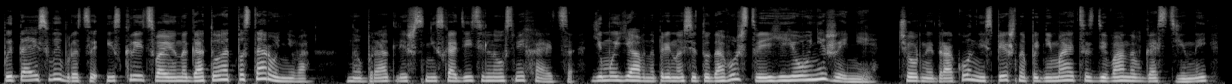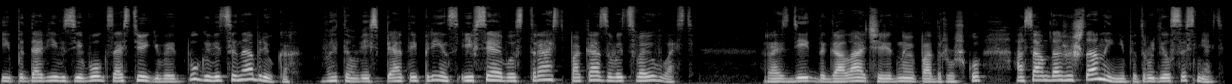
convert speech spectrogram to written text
пытаясь выбраться и скрыть свою наготу от постороннего. Но брат лишь снисходительно усмехается. Ему явно приносит удовольствие ее унижение. Черный дракон неспешно поднимается с дивана в гостиной и, подавив зевок, застегивает пуговицы на брюках. В этом весь пятый принц, и вся его страсть показывает свою власть. Раздеть догола очередную подружку, а сам даже штаны не потрудился снять.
